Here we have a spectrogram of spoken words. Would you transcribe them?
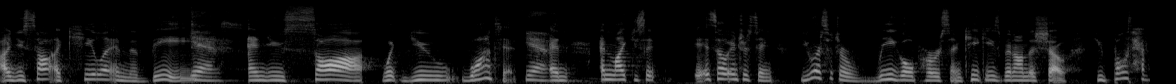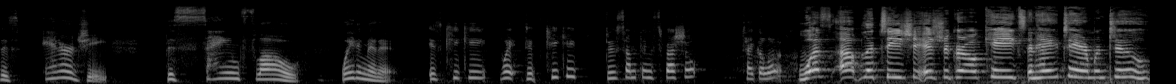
Uh, you saw Akeelah and the Bee. Yes. And you saw what you wanted. Yeah. And and like you said, it's so interesting. You are such a regal person. Keke's been on the show. You both have this energy, the same flow. Wait a minute. Is Keke, Wait, did Keke do something special? Take a look. What's up, Letitia? It's your girl Keeks, and hey, Tamron too.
